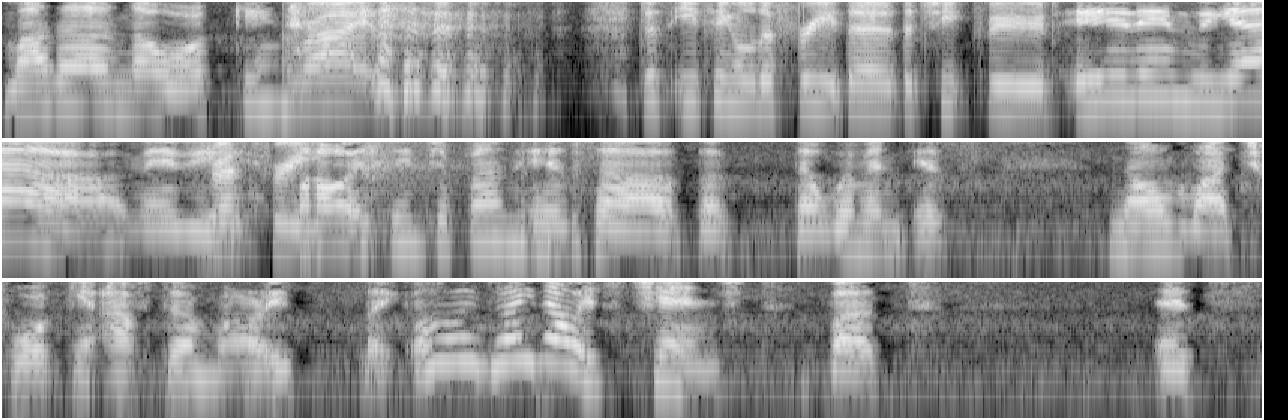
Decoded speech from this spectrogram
mother not working. Right. just eating all the free the the cheap food. Eating yeah maybe. Stress free oh it's in japan is uh the the women is not much working after married. Like oh right now it's changed but it's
